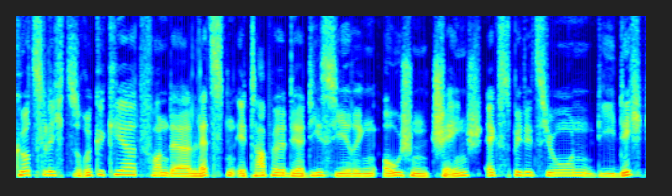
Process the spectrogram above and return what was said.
kürzlich zurückgekehrt von der letzten Etappe der diesjährigen Ocean Change Expedition, die dich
